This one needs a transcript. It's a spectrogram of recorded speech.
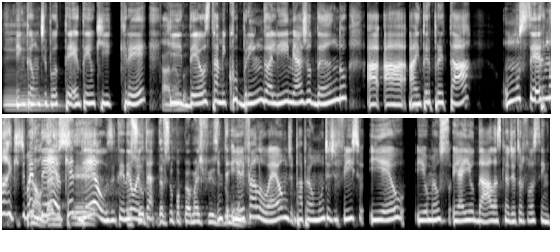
Então, tipo, eu, te- eu tenho que crer que Hum. Caramba. Deus tá me cobrindo ali, me ajudando a, a, a interpretar um ser mais que, tipo, é Não, Deus, que é ser- Deus, entendeu? Deve ser, tá- o- deve ser o papel mais difícil do Ent- e ele falou, é um papel muito difícil. E eu, e o meu E aí o Dallas, que é o diretor, falou assim:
